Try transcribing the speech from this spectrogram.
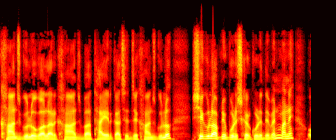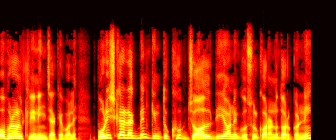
খাঁজগুলো, গলার খাঁজ বা থাইয়ের কাছের যে খাঁজগুলো, সেগুলো আপনি পরিষ্কার করে দেবেন। মানে ওভারঅল ক্লিনিং যাকে বলে, পরিষ্কার রাখবেন কিন্তু খুব জল দিয়ে অনেক গোসল করানো দরকার নেই।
